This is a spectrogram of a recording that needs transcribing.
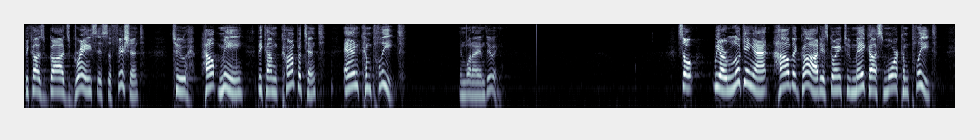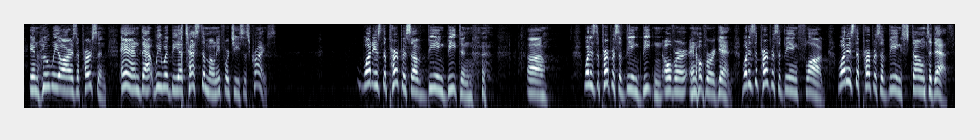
Because God's grace is sufficient to help me become competent and complete in what I am doing. So, we are looking at how that God is going to make us more complete in who we are as a person, and that we would be a testimony for Jesus Christ. What is the purpose of being beaten? uh, what is the purpose of being beaten over and over again? What is the purpose of being flogged? What is the purpose of being stoned to death?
